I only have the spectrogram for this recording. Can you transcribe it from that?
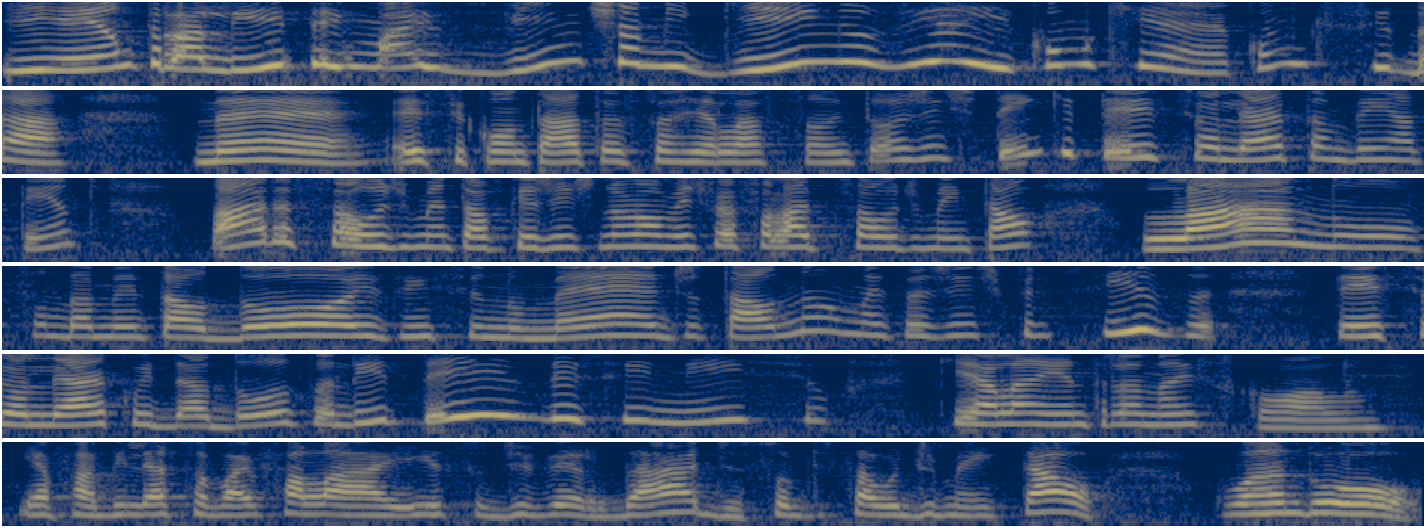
e entra ali, tem mais 20 amiguinhos, e aí, como que é? Como que se dá né, esse contato, essa relação? Então, a gente tem que ter esse olhar também atento para a saúde mental, porque a gente normalmente vai falar de saúde mental lá no Fundamental 2, ensino médio tal. Não, mas a gente precisa ter esse olhar cuidadoso ali desde esse início, que ela entra na escola. E a família só vai falar isso de verdade sobre saúde mental quando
